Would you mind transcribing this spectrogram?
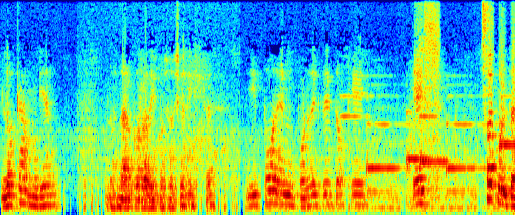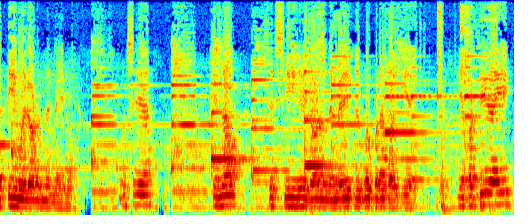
lo cambian los narcorradicos socialistas y ponen por decreto que es facultativo el orden de mérito. O sea, que no se sigue el orden de mérito poner cualquiera. Y a partir de ahí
